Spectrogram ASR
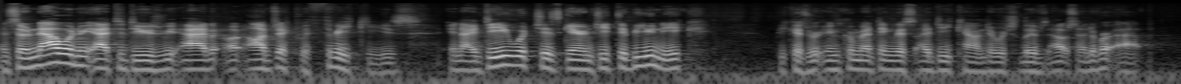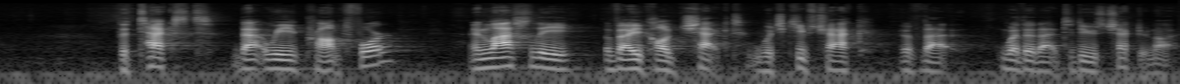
And so now when we add to-dos, we add an object with three keys. An ID, which is guaranteed to be unique, because we're incrementing this ID counter, which lives outside of our app. The text that we prompt for. And lastly, a value called checked, which keeps track of that, whether that to-do is checked or not.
